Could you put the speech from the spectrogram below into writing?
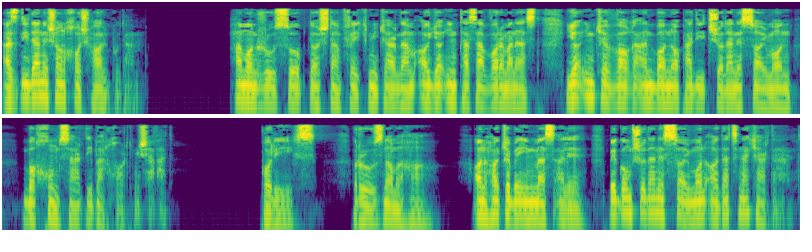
از دیدنشان خوشحال بودم. همان روز صبح داشتم فکر می کردم آیا این تصور من است یا اینکه واقعا با ناپدید شدن سایمون با خونسردی برخورد می شود. پلیس، روزنامه ها، آنها که به این مسئله به گم شدن سایمون عادت نکردند.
